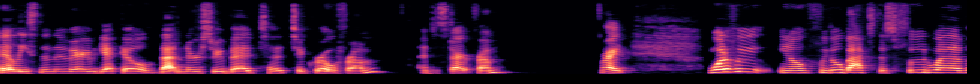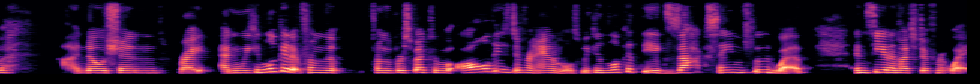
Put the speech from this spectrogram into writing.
at least in the very get go, that nursery bed to, to grow from and to start from, right? What if we, you know, if we go back to this food web notion, right? And we can look at it from the from the perspective of all these different animals. We can look at the exact same food web and see it a much different way,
